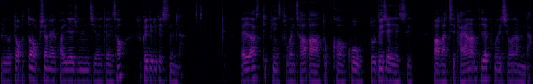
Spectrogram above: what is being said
그리고 또 어떤 옵션을 관리해 주는지에 대해서 소개드리겠습니다. Elastic Beanstalk은 자바, 도커, 고, 노드.js와 같이 다양한 플랫폼을 지원합니다.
